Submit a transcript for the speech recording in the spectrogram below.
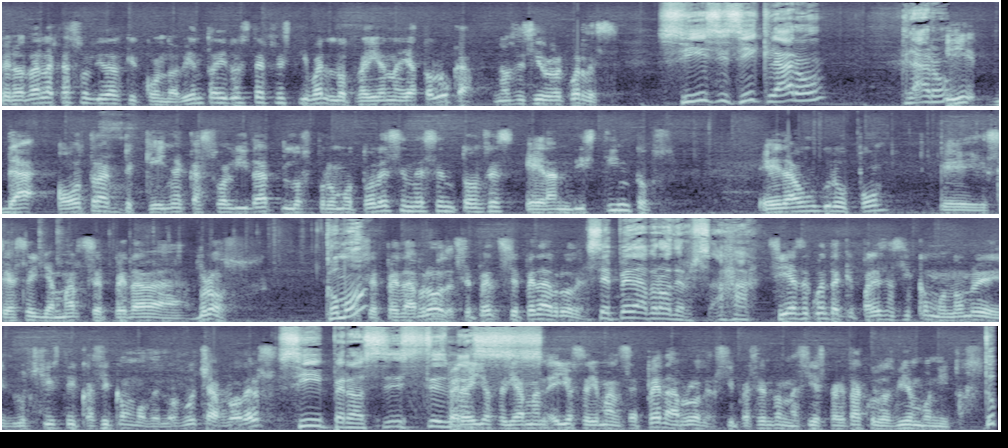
pero da la casualidad que cuando habían traído este festival lo traían allá a Toluca. No sé si lo recuerdes. Sí, sí, sí, claro. Claro. Y da otra pequeña casualidad, los promotores en ese entonces eran distintos. Era un grupo que se hace llamar Cepeda Bros. ¿Cómo? Cepeda Brothers. Cepeda, Cepeda Brothers. Cepeda Brothers, ajá. Sí, haz de cuenta que parece así como nombre luchístico, así como de los Lucha Brothers. Sí, pero, es Pero más- ellos se llaman, ellos se llaman Cepeda Brothers y presentan así espectáculos bien bonitos. Tú,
